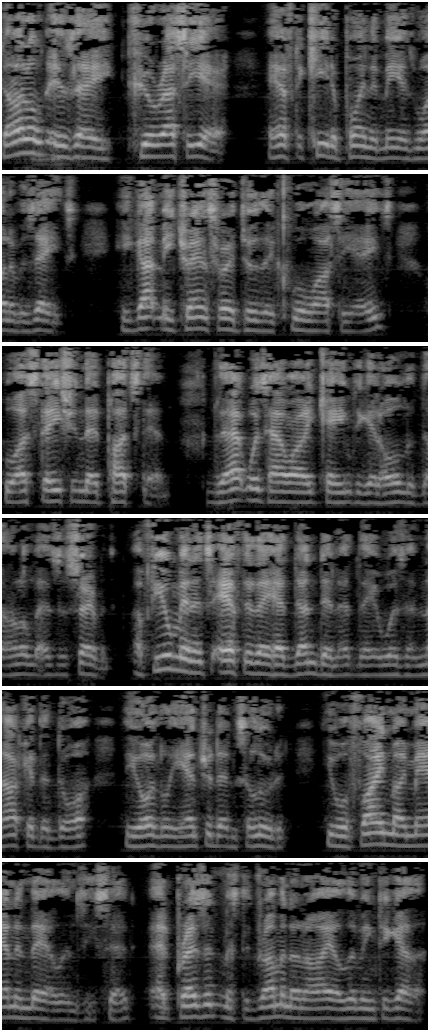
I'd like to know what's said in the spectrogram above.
Donald is a cuirassier, after Keith appointed me as one of his aides. He got me transferred to the cuirassiers, who are stationed at Potsdam. That was how I came to get hold of Donald as a servant." A few minutes after they had done dinner, there was a knock at the door. The orderly entered and saluted. "You will find my man in there," Lindsay said. "At present, Mr. Drummond and I are living together.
